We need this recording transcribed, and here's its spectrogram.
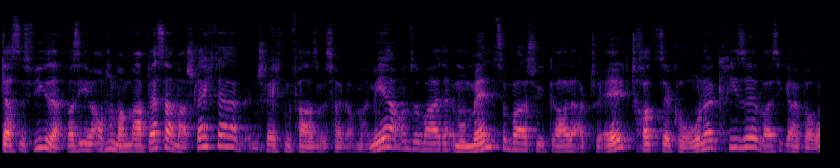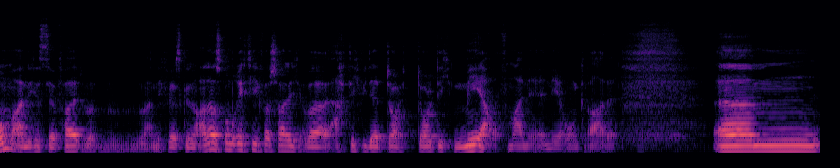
das ist wie gesagt, was ich eben auch schon mal, mal besser, mal schlechter. In schlechten Phasen ist halt auch mal mehr und so weiter. Im Moment zum Beispiel gerade aktuell, trotz der Corona-Krise, weiß ich gar nicht warum, eigentlich ist der Fall, eigentlich wäre es genau andersrum richtig wahrscheinlich, aber achte ich wieder deutlich mehr auf meine Ernährung gerade. Ähm,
